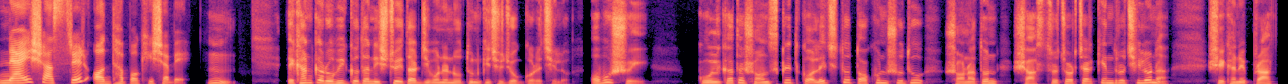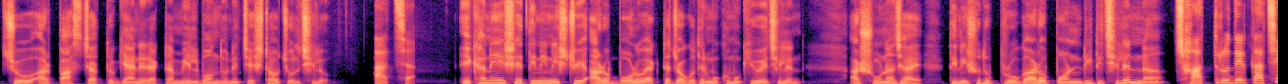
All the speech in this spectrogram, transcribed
ন্যায়শাস্ত্রের অধ্যাপক হিসাবে। হুম এখানকার অভিজ্ঞতা নিশ্চয়ই তার জীবনে নতুন কিছু যোগ করেছিল। অবশ্যই কলকাতা সংস্কৃত কলেজ তো তখন শুধু সনাতন শাস্ত্রচর্চার কেন্দ্র ছিল না সেখানে প্রাচ্য আর পাশ্চাত্য জ্ঞানের একটা মেলবন্ধনের চেষ্টাও চলছিল। আচ্ছা। এখানে এসে তিনি নিশ্চয়ই আরও বড় একটা জগতের মুখোমুখি হয়েছিলেন। আর শোনা যায় তিনি শুধু প্রগাঢ় পণ্ডিতই ছিলেন না? ছাত্রদের কাছে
